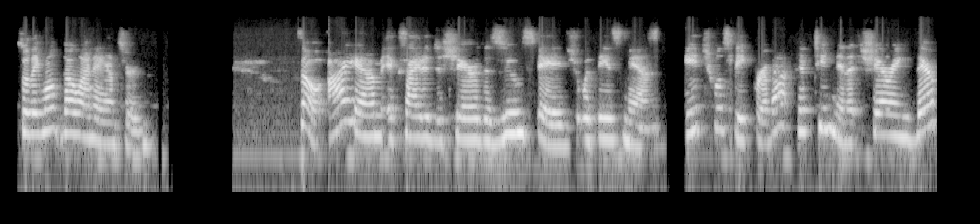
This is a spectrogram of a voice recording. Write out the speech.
So they won't go unanswered. So I am excited to share the Zoom stage with these men. Each will speak for about 15 minutes, sharing their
